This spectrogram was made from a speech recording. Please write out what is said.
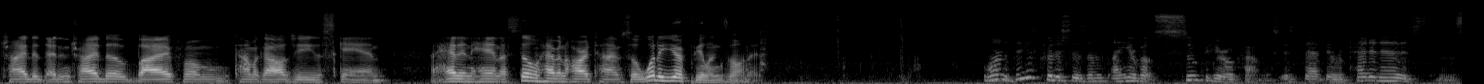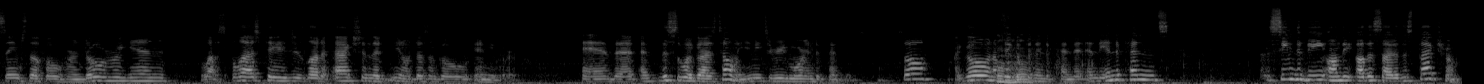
tried to. I didn't try to buy from Comixology to scan. I had it in hand. I'm still having a hard time. So, what are your feelings on it? One of the biggest criticisms I hear about superhero comics is that they're repetitive. It's the same stuff over and over again. A lot of splash pages, a lot of action that you know doesn't go anywhere. And that, and this is what guys tell me: you need to read more independents. So I go and I pick up Mhm. an independent, and the independents seem to be on the other side of the spectrum.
